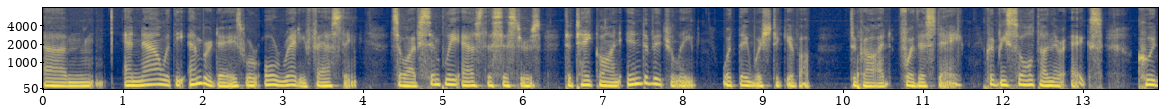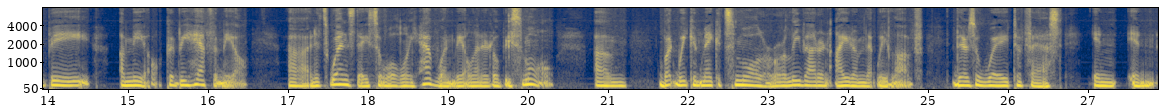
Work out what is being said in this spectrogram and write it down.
Um, and now with the Ember Days, we're already fasting. So I've simply asked the sisters to take on individually what they wish to give up to God for this day. Could be salt on their eggs, could be a meal, could be half a meal. Uh, and it's Wednesday, so we'll only have one meal and it'll be small. Um, but we can make it smaller or leave out an item that we love. There's a way to fast in in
